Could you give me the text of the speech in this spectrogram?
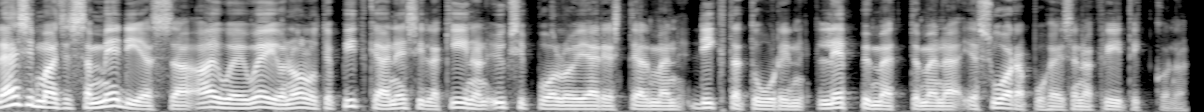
Länsimaisessa mediassa Ai Weiwei on ollut jo pitkään esillä Kiinan yksipuoluejärjestelmän diktatuurin leppymättömänä ja suorapuheisena kriitikkona.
